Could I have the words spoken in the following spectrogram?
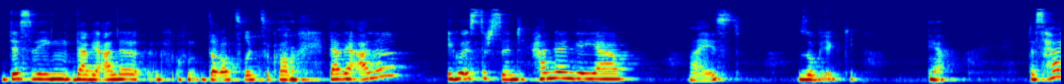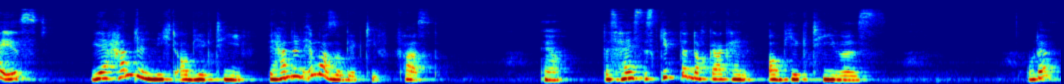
deswegen, da wir alle, um darauf zurückzukommen, da wir alle egoistisch sind, handeln wir ja meist subjektiv. Ja. Das heißt, wir handeln nicht objektiv. Wir handeln immer subjektiv, fast. Ja. Das heißt, es gibt dann doch gar kein objektives, oder?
